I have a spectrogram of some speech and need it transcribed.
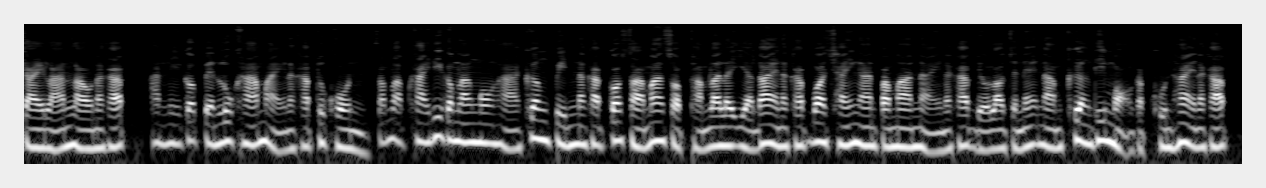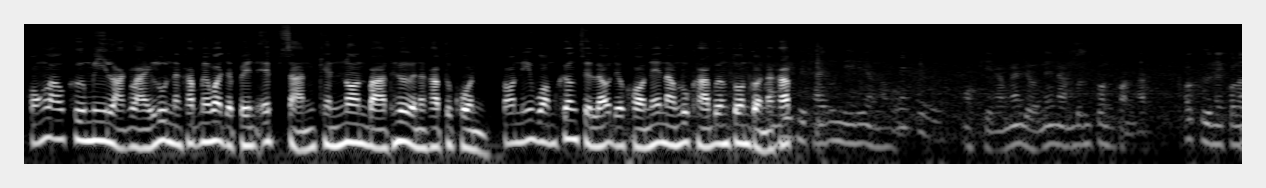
ใจร้านเรานะครับ อันนี้ก็เป็นลูกค้าใหม่นะครับทุกคนสำหรับใครที่กำลังมองหาเครื่องปริ้นนะครับก็สามารถสอบถามรายละเอียดได้นะครับว่าใช้งานประมาณไหนนะครับเดี๋ยวเราจะแนะนำเครื่องที่เหมาะกับคุณให้นะครับของเราคือมีหลากหลายรุ่นนะครับไม่ว่าจะเป็น e p s o n Canon b a r t e r นะครับทุกคน ตอนนี้วอร์มเครื่องเสร็จแล้วเดี๋ยวขอแนะนำลูกค้าเบื้องต้นก่อนนะครับคือใช้รุ่นนี้หรือยังครับผมไม่เคยโอเคครับงั้นเดี๋ยวแนะนำเบื้องต้นก่อนครับก็คือในกร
